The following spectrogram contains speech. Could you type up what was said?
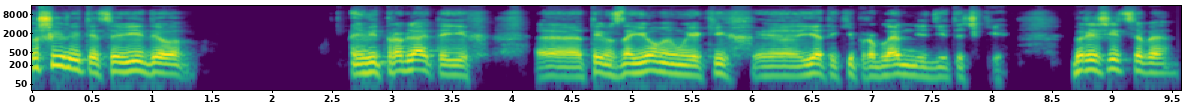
поширюйте це відео. Відправляйте їх е, тим знайомим, у яких е, є такі проблемні діточки. Бережіть себе,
